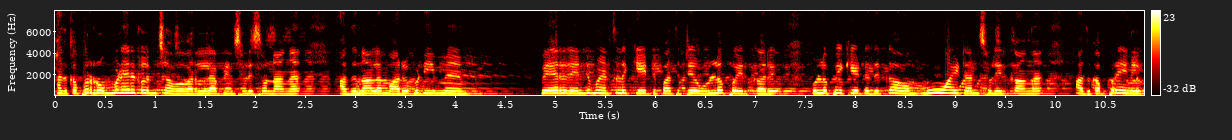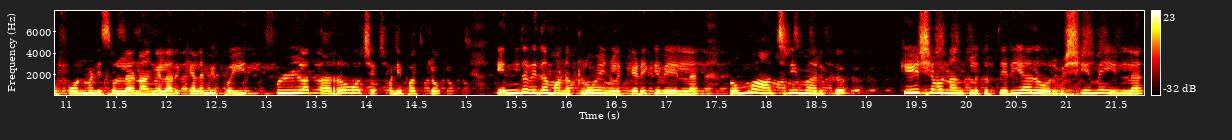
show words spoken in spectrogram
அதுக்கப்புறம் ரொம்ப நேரம் கிளம்பிச்சு அவள் வரல அப்படின்னு சொல்லி சொன்னாங்க. அதனால மறுபடியுமே வேற ரெண்டு மணி நேரத்துல கேட்டு பார்த்துட்டு உள்ள போயிருக்காரு. உள்ள போய் கேட்டதுக்கு அவன் மூவ் ஆயிட்டான்னு சொல்லியிருக்காங்க. அதுக்கப்புறம் எங்களுக்கு ஃபோன் பண்ணி சொல்ல நாங்கள் எல்லாரும் கிளம்பி போய் ஃபுல்லாக தரோவாக செக் பண்ணி பார்த்துட்டோம். எந்த விதமான க்ளூவும் எங்களுக்கு கிடைக்கவே இல்லை. ரொம்ப ஆச்சரியமா இருக்கு. கேசவன் அங்கிளுக்கு தெரியாத ஒரு விஷயமே இல்லை.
